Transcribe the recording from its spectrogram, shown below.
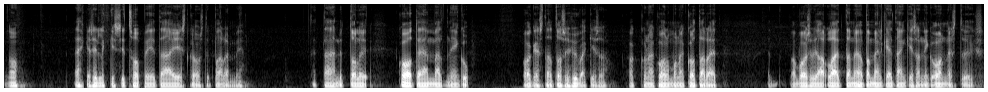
no, ehkä sillekin sit sopii tää East Coast paremmin. Tämähän nyt oli KTM niinku oikeastaan tosi hyvä kisa. Kakkonen ja kolmonen kotareit. Et mä voisin laittaa ne jopa melkein tämän kisan niinku onnistuiksi.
